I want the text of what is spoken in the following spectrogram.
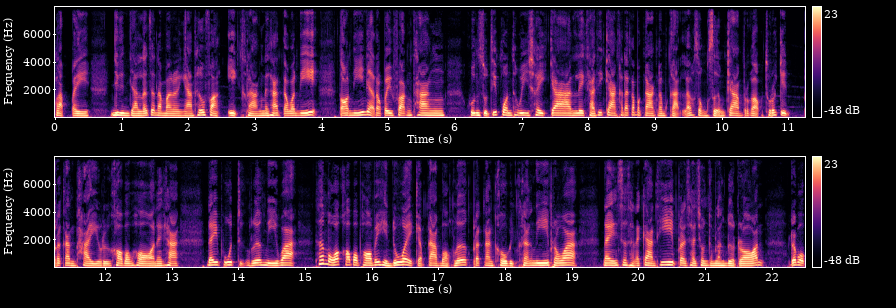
กลับไปยืนยัน แล้วจะนำมารายงานเท่าฟังอีกครั้งนะคะ แต่วันนี้ตอนนี้เนี่ยเราไปฟังทางคุณสุทธิพลทวีชัยการเลขาธิการคณะกรรมการกำกับ และส่งเสริมการประกอบธุรกิจประกันภัยหรือคอปพอนะคะ ได้พูดถึงเรื่องนี้ว่าท่านบอกว่าคอปพอไม่เห็นด้วยกับการบอกเลิกประกันโควิด ครั้งนี้ เพราะว่าในสถานการณ์ที่ประชาชนกำลังเดือดร้อน ระบบ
